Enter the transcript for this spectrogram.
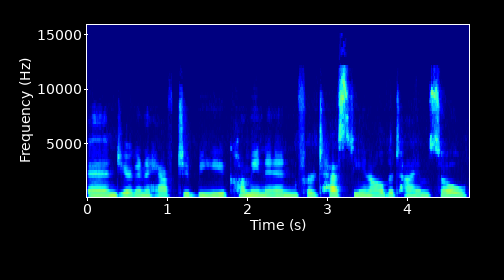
and you're going to have to be coming in for testing all the time. So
